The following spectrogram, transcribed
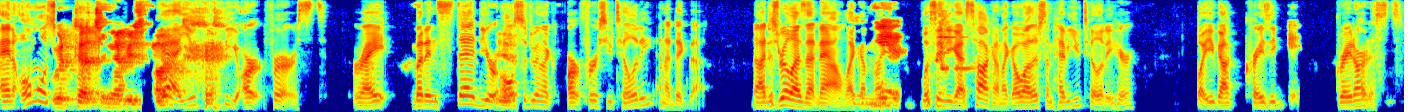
and almost We're touching every spot. yeah you could be art first right but instead you're Yeah. also doing like art first utility and i dig that Now, i just realized that now like i'm like Yeah. listening to you guys talk i'm like oh wow there's some heavy utility here but you got crazy great artists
